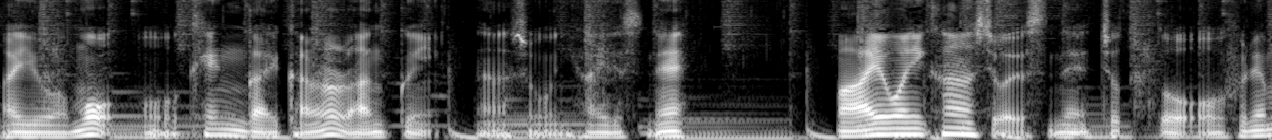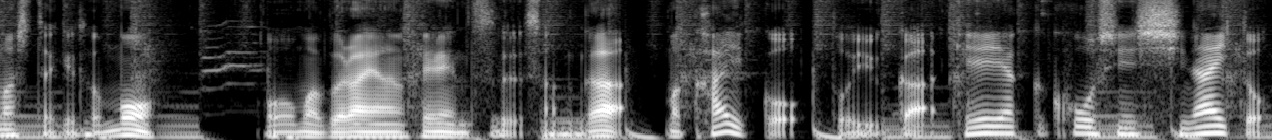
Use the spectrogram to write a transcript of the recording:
アイオワも県外からのランクイン、7勝2敗ですね。まあ、アイオワに関してはですね、ちょっと触れましたけども、まあ、ブライアン・フェレンツさんが、まあ、解雇というか、契約更新しないと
